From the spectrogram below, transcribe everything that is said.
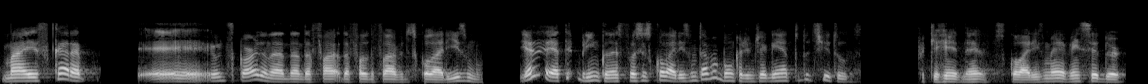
Mas, cara, é, eu discordo da, da, da, fala do Flávio do escolarismo. E é, é, até brinco, né? Se fosse escolarismo, tava bom, que a gente ia ganhar tudo título. Porque, né, escolarismo é vencedor.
